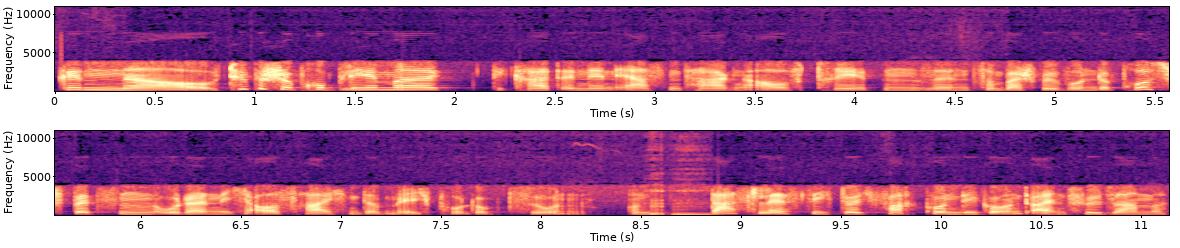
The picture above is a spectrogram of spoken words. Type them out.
Genau. Typische Probleme, die gerade in den ersten Tagen auftreten, sind zum Beispiel wunde Brustspitzen oder nicht ausreichende Milchproduktion. Und mhm. das lässt sich durch fachkundige und einfühlsame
